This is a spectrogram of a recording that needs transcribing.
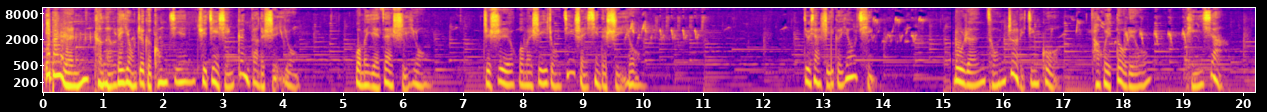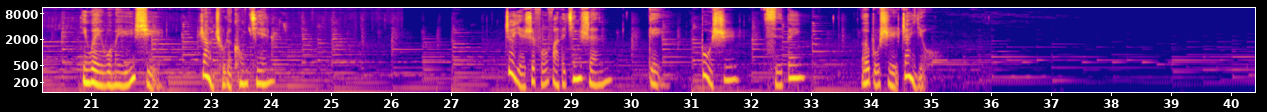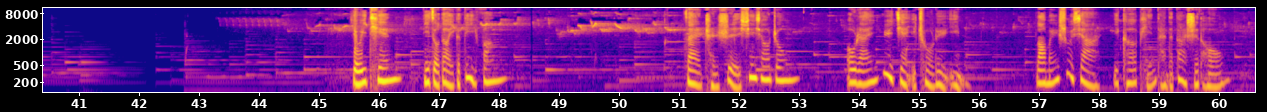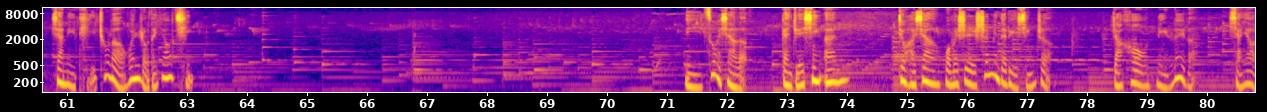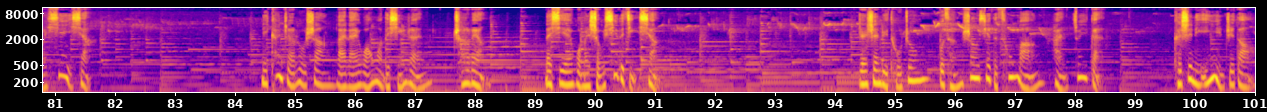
一般人可能利用这个空间去进行更大的使用。我们也在使用，只是我们是一种精神性的使用，就像是一个邀请。路人从这里经过，他会逗留，停下，因为我们允许，让出了空间。这也是佛法的精神，给布施、慈悲，而不是占有。有一天，你走到一个地方，在城市喧嚣中，偶然遇见一处绿荫。老梅树下一颗平坦的大石头，向你提出了温柔的邀请。你坐下了，感觉心安。就好像我们是生命的旅行者，然后你累了，想要歇一下。你看着路上来来往往的行人、车辆，那些我们熟悉的景象。人生旅途中不曾稍歇的匆忙和追赶，可是你隐隐知道，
